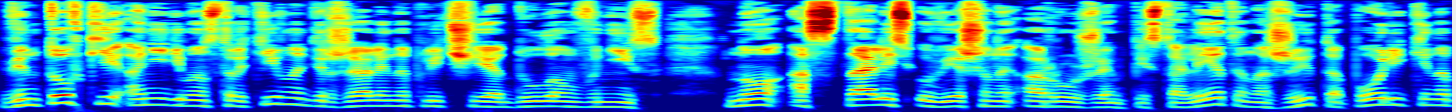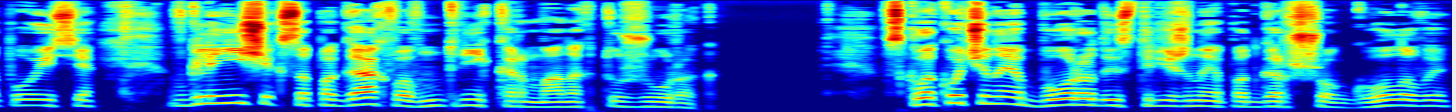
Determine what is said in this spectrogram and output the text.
Винтовки они демонстративно держали на плече, дулом вниз, но остались увешаны оружием, пистолеты, ножи, топорики на поясе, в голенищах сапогах во внутренних карманах тужурок. Всклокоченные бороды, стриженные под горшок головы,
